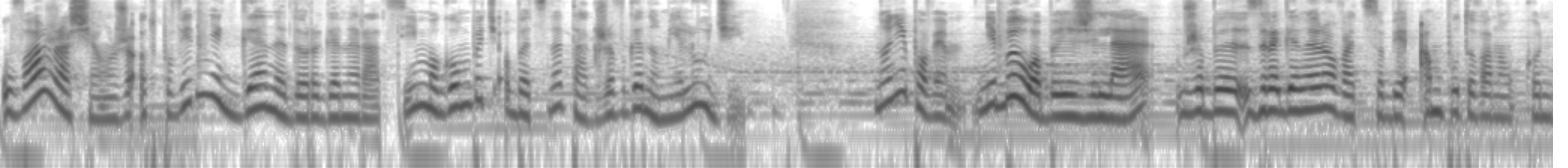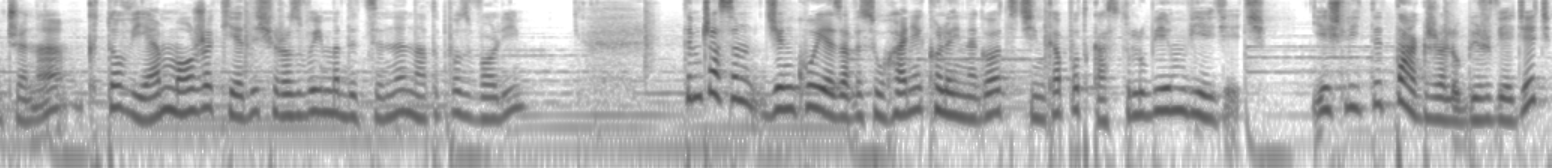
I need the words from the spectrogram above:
Uważa się, że odpowiednie geny do regeneracji mogą być obecne także w genomie ludzi. No nie powiem, nie byłoby źle, żeby zregenerować sobie amputowaną kończynę. Kto wie, może kiedyś rozwój medycyny na to pozwoli. Tymczasem dziękuję za wysłuchanie kolejnego odcinka podcastu Lubię Wiedzieć. Jeśli Ty także lubisz wiedzieć,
